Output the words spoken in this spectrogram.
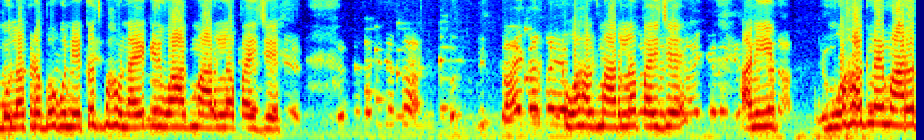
मुलाकडे बघून एकच भावना आहे की वाघ मारला पाहिजे. वाघ मारला पाहिजे आणि वाघ नाही मारत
